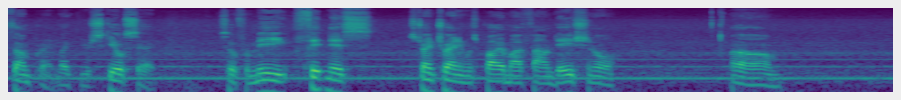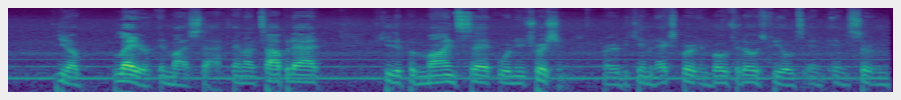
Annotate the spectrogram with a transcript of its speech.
thumbprint, like your skill set. So for me, fitness, strength training was probably my foundational, um, you know, layer in my stack. Then on top of that, you could either put mindset or nutrition. I became an expert in both of those fields in, in certain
